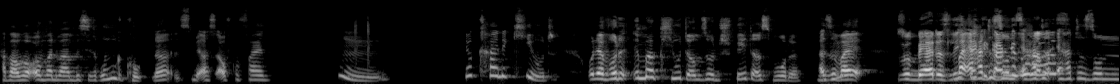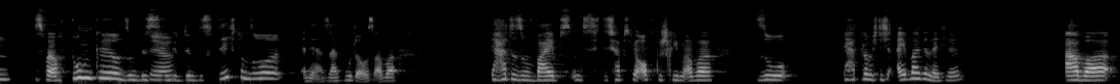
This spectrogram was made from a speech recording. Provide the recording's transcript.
habe aber irgendwann mal ein bisschen rumgeguckt, ne, ist mir erst aufgefallen, hm, you're kinda cute. Und er wurde immer cuter, umso später es wurde. Also Mhm. weil, So mehr das Licht weil er hatte so ein, er hatte, er hatte so ein, es war auch dunkel und so ein bisschen Ja. gedimmtes Licht und so. Er sah gut aus, aber er hatte so Vibes und ich, ich habe es mir aufgeschrieben, aber so, er hat glaube ich nicht einmal gelächelt, aber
